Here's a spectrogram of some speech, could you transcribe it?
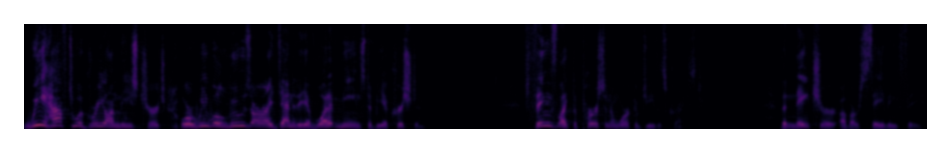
we have to agree on these, church, or we will lose our identity of what it means to be a Christian. Things like the person and work of Jesus Christ, the nature of our saving faith,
